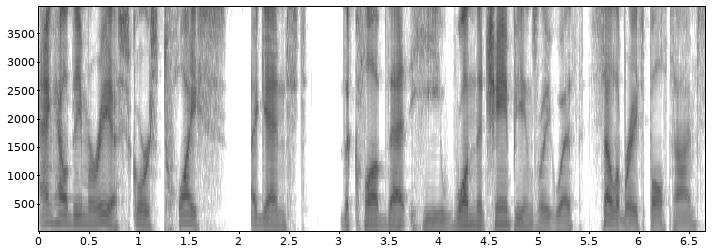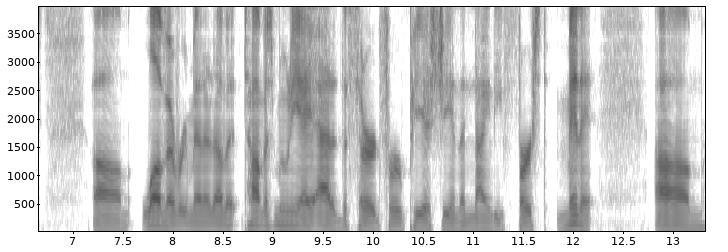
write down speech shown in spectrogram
Angel Di Maria scores twice against the club that he won the Champions League with. Celebrates both times. Um, love every minute of it. Thomas Meunier added the third for PSG in the 91st minute. Um,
